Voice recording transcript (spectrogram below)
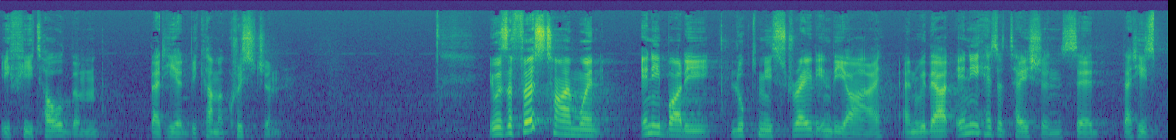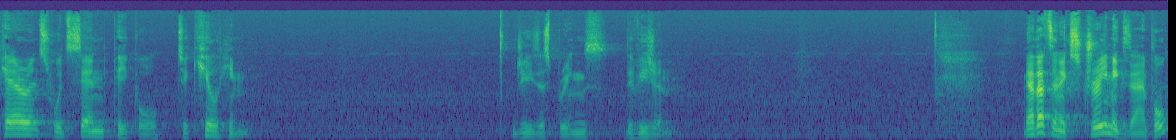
if he told them that he had become a Christian. It was the first time when anybody looked me straight in the eye and without any hesitation said, that his parents would send people to kill him. Jesus brings division. Now, that's an extreme example,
